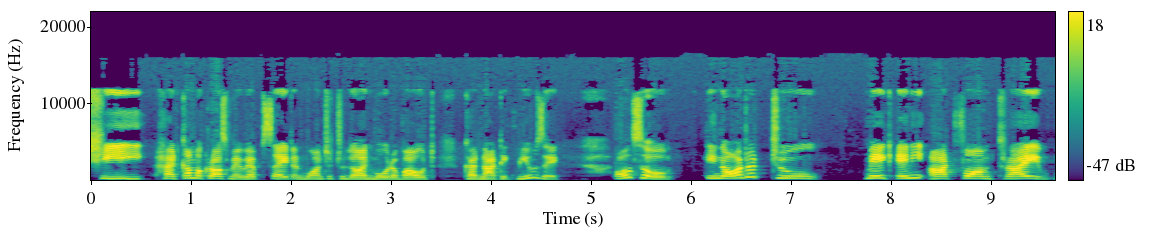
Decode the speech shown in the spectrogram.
She had come across my website and wanted to learn more about Carnatic music. Also, in order to make any art form thrive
